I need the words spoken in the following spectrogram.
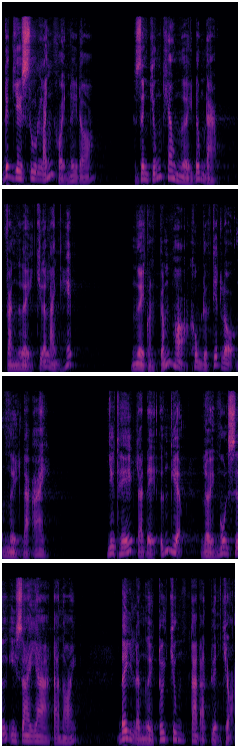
Đức Giêsu lánh khỏi nơi đó. Dân chúng theo người đông đảo và người chữa lành hết. Người còn cấm họ không được tiết lộ người là ai. Như thế là để ứng nghiệm lời ngôn sứ Isaiah đã nói, đây là người tôi chung ta đã tuyển chọn,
